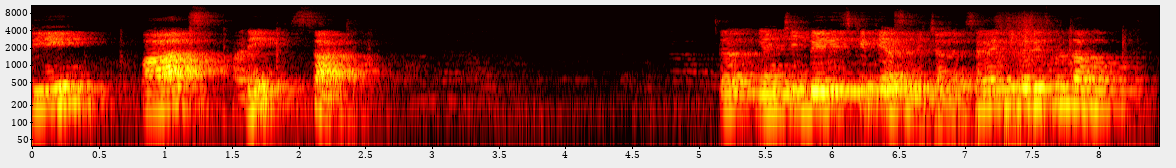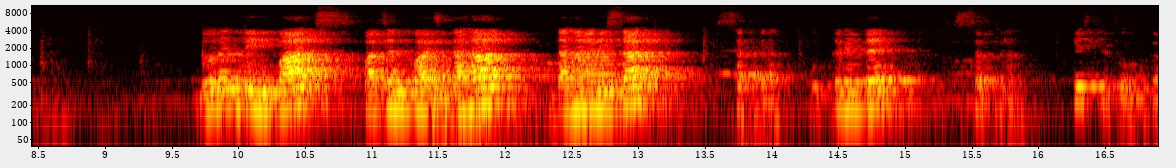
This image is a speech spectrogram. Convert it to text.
तीन पाच आणि सात. तर यांची बेरीज किती असं विचारलं? सगळ्यांची बेरीज करून दाखव. दोन आणि तीन पाच. पाच आणि पाच दहा. दहा आणि सात सतरा. उत्तर येत आहे सतरा. हेच त्याचं उत्तर.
